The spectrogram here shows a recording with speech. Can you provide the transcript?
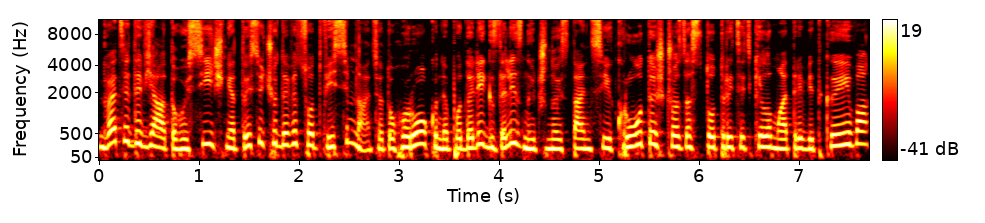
29 січня 1918 року, неподалік залізничної станції Крути, що за 130 кілометрів від Києва,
